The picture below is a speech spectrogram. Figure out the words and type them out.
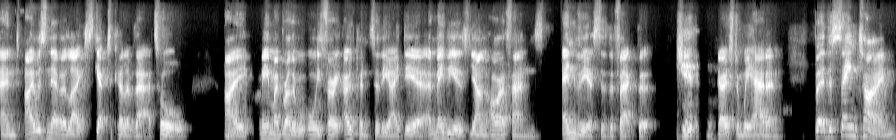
and I was never like skeptical of that at all I me and my brother were always very open to the idea and maybe as young horror fans envious of the fact that she Yeah. had a ghost and we hadn't but at the same time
